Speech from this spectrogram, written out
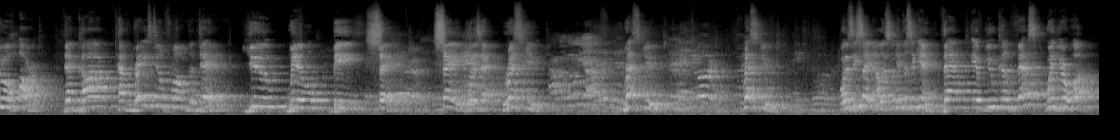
your heart that God hath raised him from the dead, you will be saved. Saved, what is that? Rescued. Rescued. Rescued. What does he say now? Let's look at this again. That if you confess with your what?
